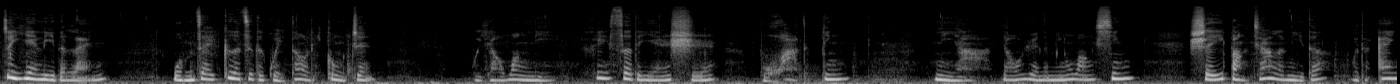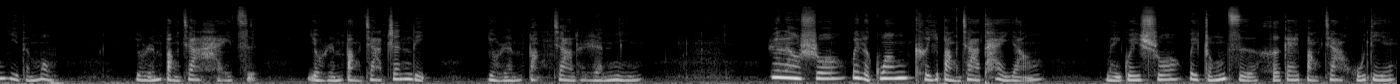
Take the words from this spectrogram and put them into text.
最艳丽的蓝，我们在各自的轨道里共振。我遥望你，黑色的岩石，不化的冰。你呀，遥远的冥王星，谁绑架了你的我的安逸的梦？有人绑架孩子，有人绑架真理，有人绑架了人民。月亮说，为了光可以绑架太阳。玫瑰说：“为种子，何该绑架蝴蝶？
